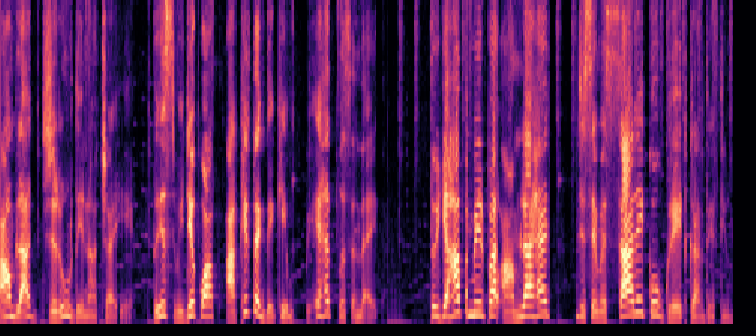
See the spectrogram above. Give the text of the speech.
आंवला ज़रूर देना चाहिए। तो इस वीडियो को आप आखिर तक देखिए, बेहद पसंद आएगा तो यहाँ पर मेरे पास आंवला है, जिसे मैं सारे को ग्रेट कर देती हूँ।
